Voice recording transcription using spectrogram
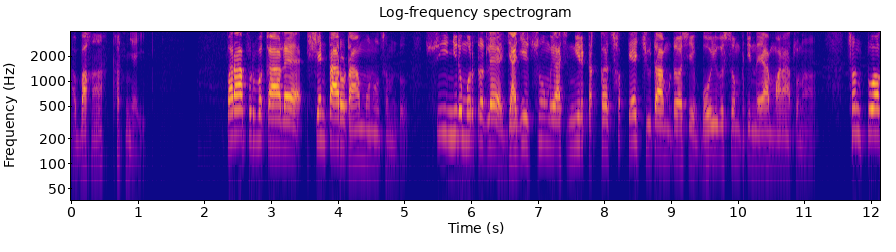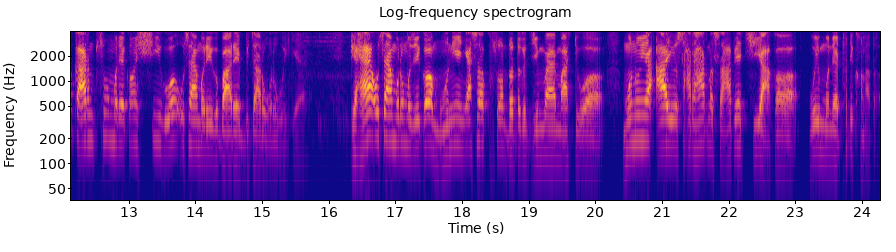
आ बाखा ठट न्याई परा पूर्व काले सेन्टारो टा मनो छम दो सुई निर मुरटले जाजी छुम यास निर टक्क छप्टे चुटा मुटसे बोयुगु सम्पत्ति नया माना चुन छन टो कारण छु मरेको सिगो उसा मरेको बारे विचार वइक्या प्याहा मुजिक मुनि न्यास खुसो डटक जिम्वा मास्टी व मनुया आयो साधारण सापे चियाक वे मुने ठटी खना त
